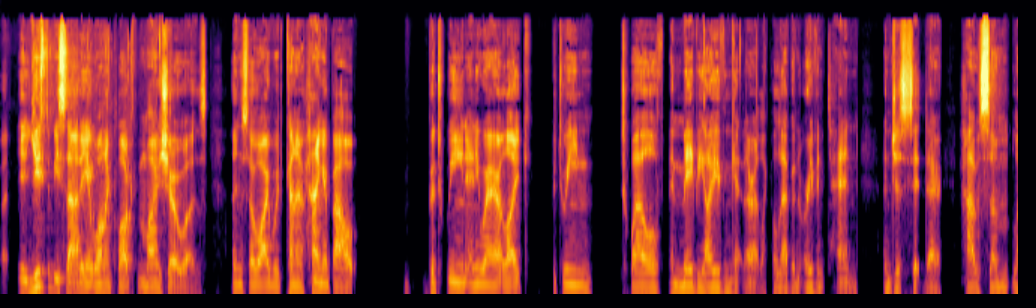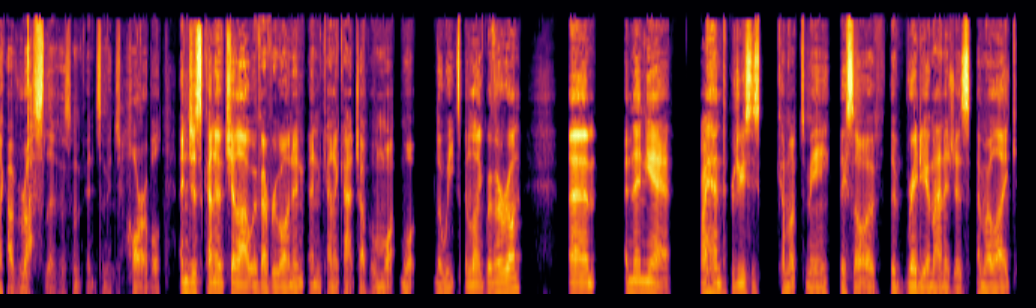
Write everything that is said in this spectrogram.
uh, it used to be Saturday at one o'clock. that My show was, and so I would kind of hang about between anywhere like between twelve and maybe I even get there at like eleven or even ten, and just sit there, have some like a rustlers or something, something horrible, and just kind of chill out with everyone and, and kind of catch up on what what the week's been like with everyone. Um, and then yeah, I had the producers come up to me, they sort of the radio managers, and were like,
